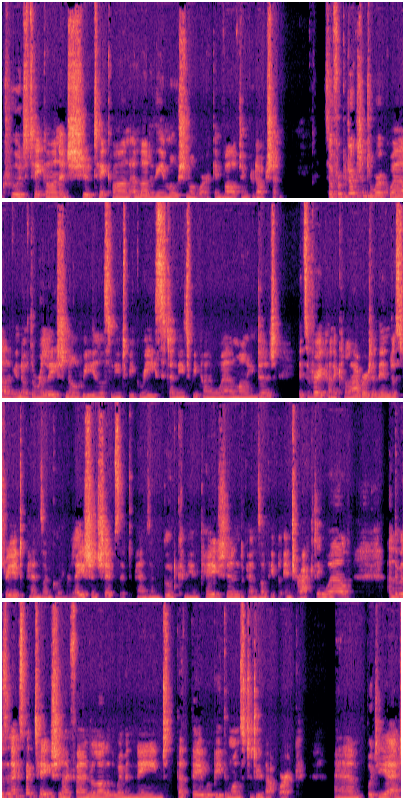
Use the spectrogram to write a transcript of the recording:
could take on and should take on a lot of the emotional work involved in production. So for production to work well, you know, the relational wheels need to be greased and need to be kind of well minded. It's a very kind of collaborative industry. It depends on good relationships. It depends on good communication. Depends on people interacting well. And there was an expectation I found a lot of the women named that they would be the ones to do that work. Um, but yet,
